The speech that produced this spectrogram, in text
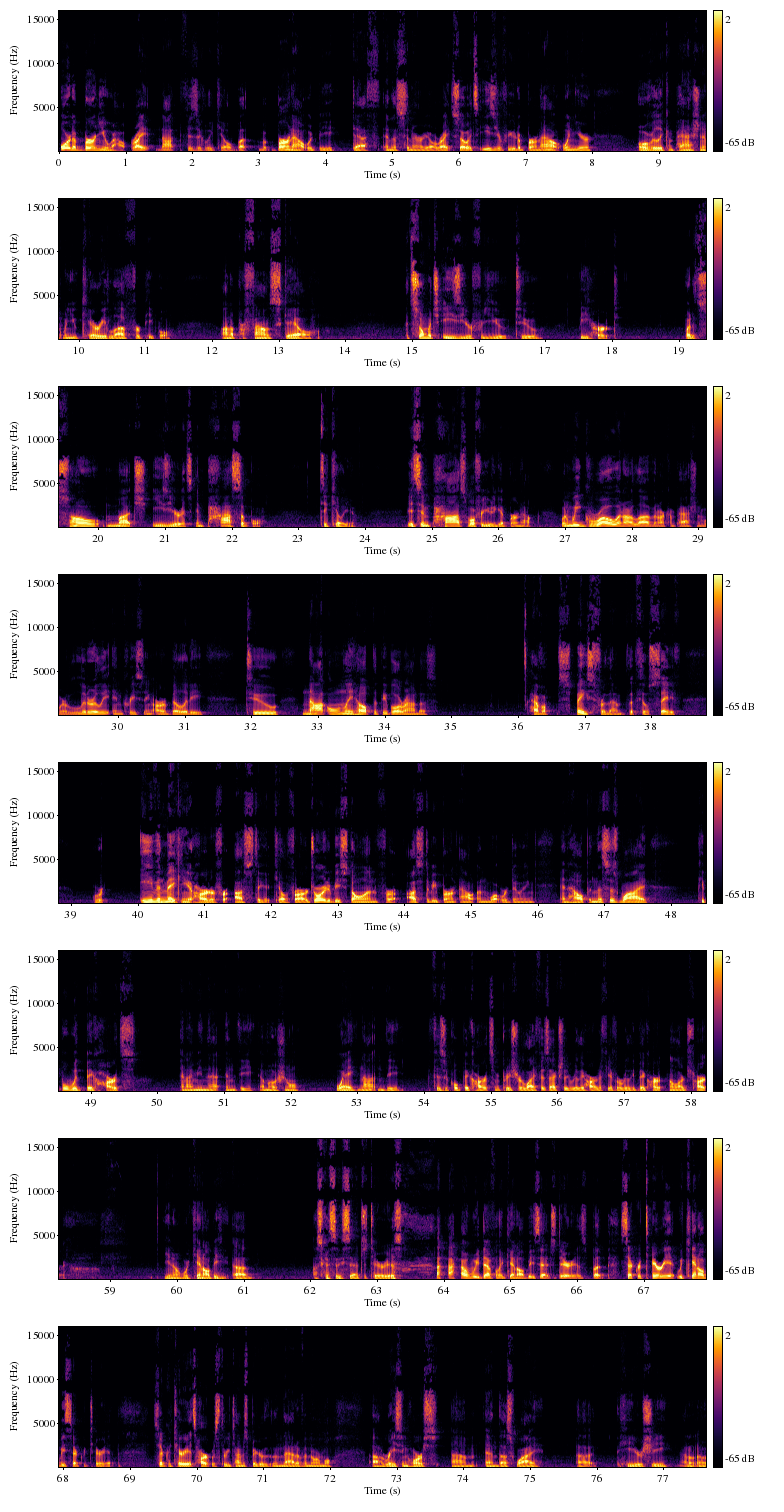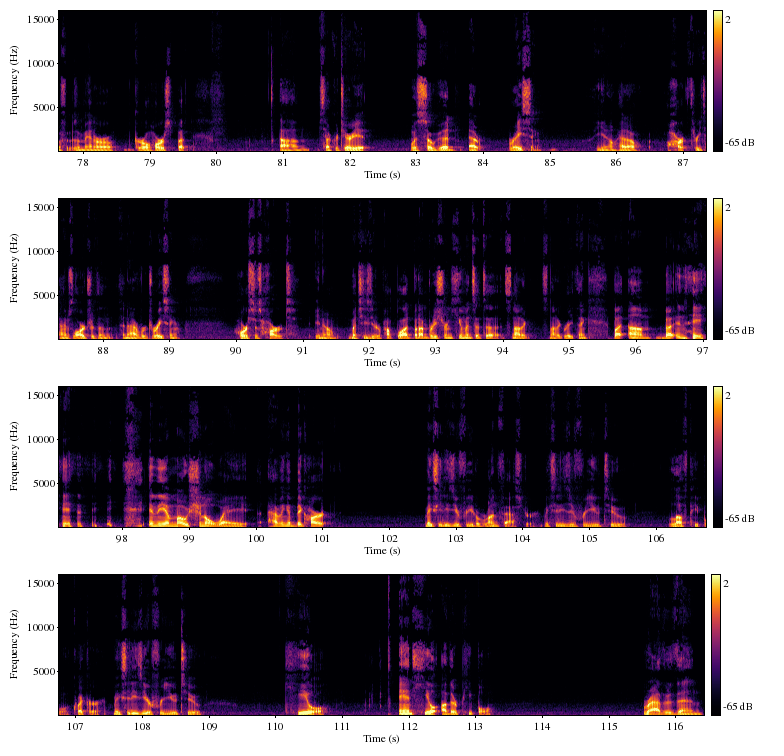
or to burn you out right? Not physically kill but but burnout would be death in this scenario, right? So it's easier for you to burn out when you're overly compassionate, when you carry love for people on a profound scale. It's so much easier for you to be hurt. But it's so much easier, it's impossible to kill you. It's impossible for you to get burnout. When we grow in our love and our compassion, we're literally increasing our ability to not only help the people around us have a space for them that feels safe, we're even making it harder for us to get killed, for our joy to be stolen, for us to be burnt out on what we're doing and help. And this is why people with big hearts, and I mean that in the emotional way, not in the physical big hearts. I'm pretty sure life is actually really hard if you have a really big heart and a large heart. You know, we can't all be uh, was going to say Sagittarius. we definitely can't all be Sagittarius, but Secretariat, we can't all be Secretariat. Secretariat's heart was three times bigger than that of a normal uh, racing horse, um, and thus why uh, he or she, I don't know if it was a man or a girl horse, but um, Secretariat was so good at racing. You know, had a, a heart three times larger than an average racing horse's heart you know much easier to pump blood. But I'm pretty sure in humans it's a it's not a it's not a great thing. But um but in the in the emotional way, having a big heart makes it easier for you to run faster. Makes it easier for you to love people quicker. Makes it easier for you to heal and heal other people rather than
